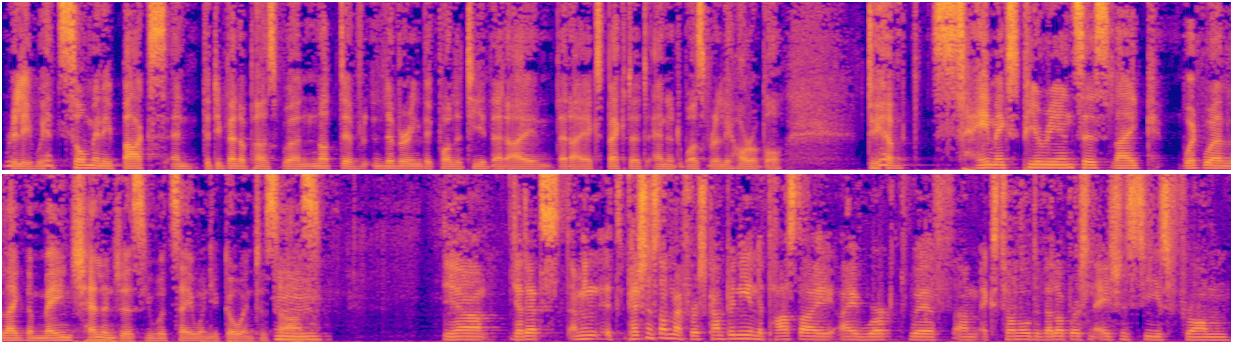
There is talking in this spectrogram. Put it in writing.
Really, we had so many bugs and the developers were not de- delivering the quality that I, that I expected. And it was really horrible. Do you have same experiences? Like what were like the main challenges you would say when you go into SaaS? Yeah, yeah, that's. I mean, it, Passion's not my first company. In the past, I I worked with um, external developers and agencies from.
